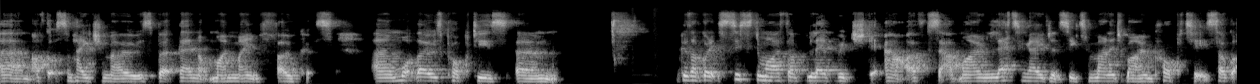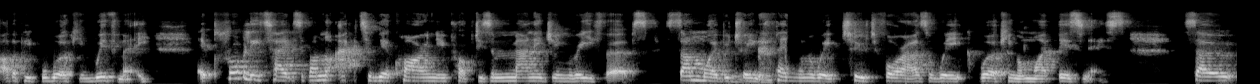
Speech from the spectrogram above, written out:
Um, I've got some HMOs, but they're not my main focus. Um, what those properties um, because I've got it systemized, I've leveraged it out. I've set up my own letting agency to manage my own properties. So I've got other people working with me. It probably takes, if I'm not actively acquiring new properties and managing refurbs, somewhere between, mm. depending on the week, two to four hours a week working on my business. So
